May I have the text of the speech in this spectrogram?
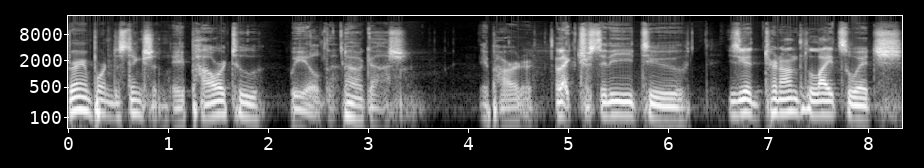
Very important distinction. A power to wield. Oh gosh, A power to electricity to you got to turn on the light switch.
